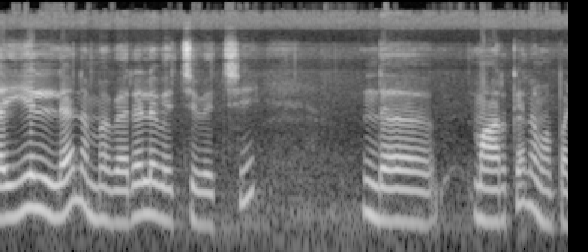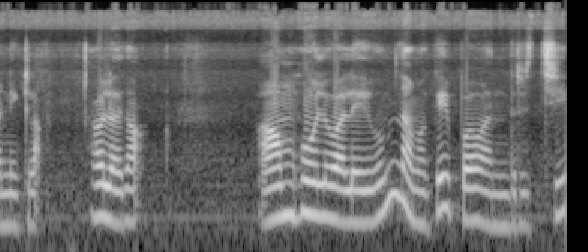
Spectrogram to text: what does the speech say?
தையலில் நம்ம விரலை வச்சு வச்சு இந்த மார்க்கை நம்ம பண்ணிக்கலாம். அவ்வளோதான் ஆம்ஹோல் வளைவும் நமக்கு இப்போ வந்துருச்சு.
